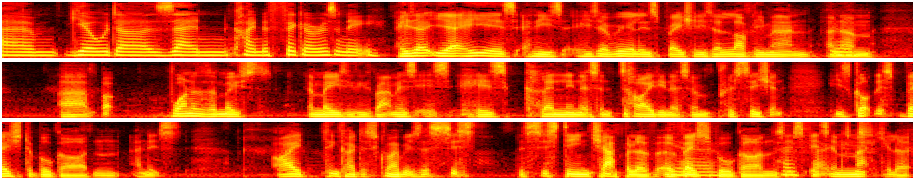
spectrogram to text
um, Yoda Zen kind of figure, isn't he? He's a, yeah, he is, and he's he's a real inspiration. He's a lovely man, and Yeah. um, uh, but one of the most amazing things about him is, is his cleanliness and tidiness and precision. He's got this vegetable garden, and it's I think I describe it as the, Sis, the Sistine Chapel of, of Yeah, vegetable gardens. It's, it's immaculate.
